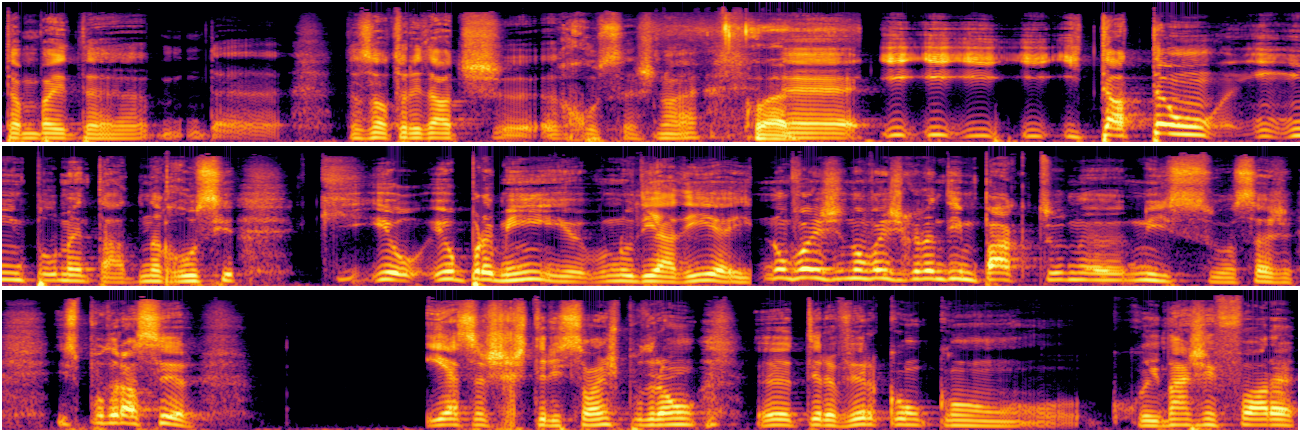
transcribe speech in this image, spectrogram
também da, da, das autoridades russas, não é? Claro. Uh, e, e, e, está tão implementado na Rússia que eu, eu para mim, eu, no dia a dia, não vejo, não vejo grande impacto nisso. Ou seja, isso poderá ser. E essas restrições poderão uh, ter a ver com, com, com a imagem fora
